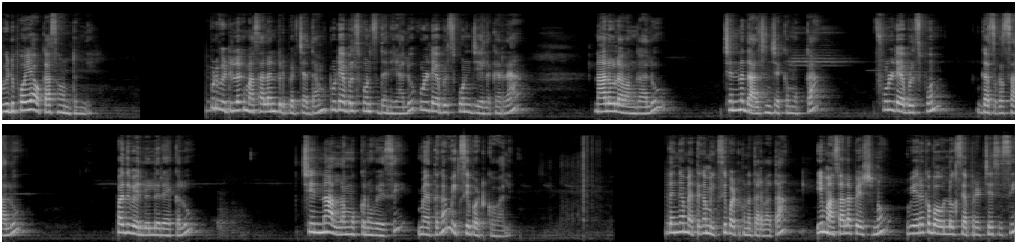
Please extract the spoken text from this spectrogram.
విడిపోయే అవకాశం ఉంటుంది. ఇప్పుడు వీటిలోకి మసాలాను ప్రిపేర్ చేద్దాం. టూ టేబుల్ స్పూన్స్ ధనియాలు ఫుల్ టేబుల్ స్పూన్ జీలకర్ర నాలుగు లవంగాలు చిన్న దాల్చిన చెక్క ముక్క ఫుల్ టేబుల్ స్పూన్ గసగసాలు పది వెల్లుల్లి రేకలు చిన్న అల్లం ముక్కను వేసి మెత్తగా మిక్సీ పట్టుకోవాలి. విధంగా మెత్తగా మిక్సీ పట్టుకున్న తర్వాత ఈ మసాలా పేస్ట్ను వేరొక బౌల్లోకి సెపరేట్ చేసేసి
